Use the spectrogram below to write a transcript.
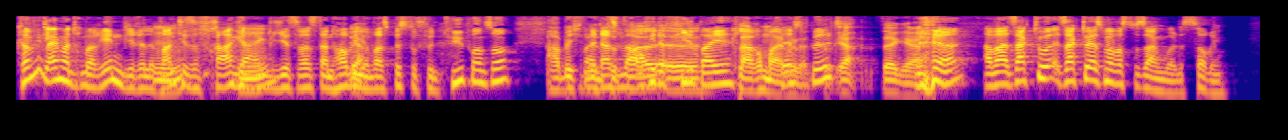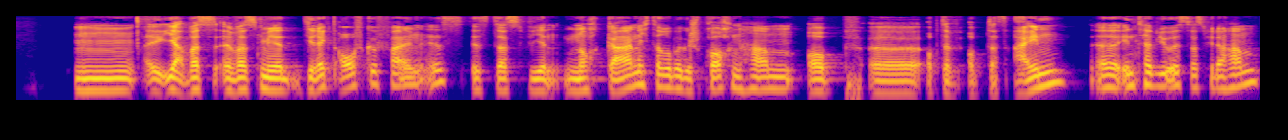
können wir gleich mal drüber reden, wie relevant Mhm. diese Frage Mhm. eigentlich ist, was ist dein Hobby Ja. und was bist du für ein Typ und so. Habe ich weil da sind wir auch wieder viel äh, bei klare Meinung dazu. Ja, sehr gerne. Ja, aber sag du, sag du erstmal, was du sagen wolltest, sorry. Mm, äh, Ja, was, äh, was mir direkt aufgefallen ist, ist, dass wir noch gar nicht darüber gesprochen haben, ob, äh, ob, da, ob das ein äh, Interview ist, das wir da haben,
